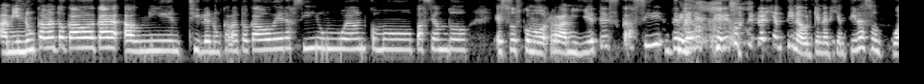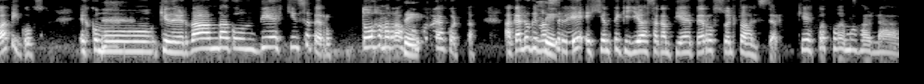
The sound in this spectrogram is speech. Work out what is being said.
A mí nunca me ha tocado acá, a mí en Chile nunca me ha tocado ver así un weón como paseando esos como ramilletes casi de Sí. perros que son en Argentina, porque en Argentina son cuáticos. Es como que de verdad anda con 10, 15 perros. todos amarrados Sí. con correa corta. Acá lo que más Sí. se ve es gente que lleva esa cantidad de perros sueltos al cerro, que después podemos hablar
